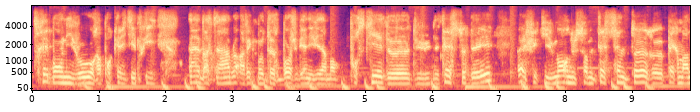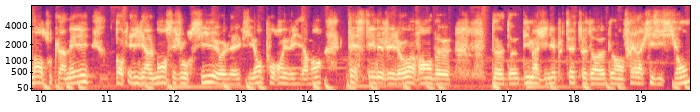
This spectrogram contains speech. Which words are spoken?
très bon niveau, rapport qualité-prix imbattable, avec moteur Bosch bien évidemment. Pour ce qui est de, du, des tests D, effectivement, nous sommes test center euh, permanent toute l'année. Donc également ces jours-ci, euh, les clients pourront évidemment tester des vélos avant d'imaginer peut-être d'en faire l'acquisition.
